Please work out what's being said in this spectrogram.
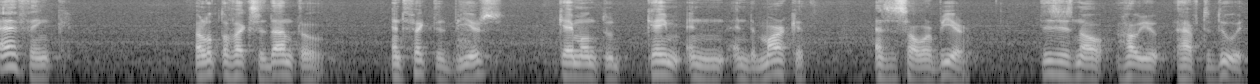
I think a lot of accidental infected beers came onto came in, in the market as a sour beer. This is now how you have to do it.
